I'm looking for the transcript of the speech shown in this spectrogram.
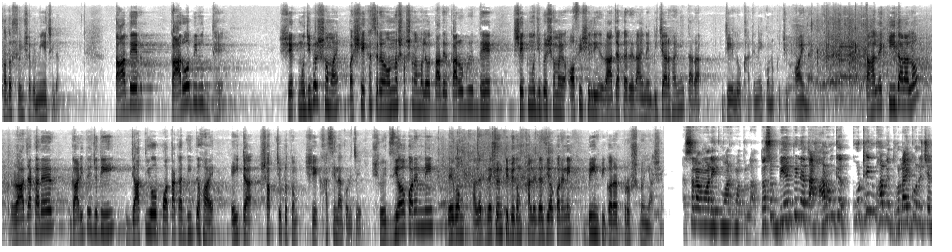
সদস্য হিসেবে নিয়েছিলেন। তাদের কারও বিরুদ্ধে শেখ মুজিবের সময় বা শেখ হাসিনার অন্য শাসনামলেও তাদের কারও বিরুদ্ধে শেখ মুজিবের সময় অফিসিয়ালি রাজাকারের আইনে বিচার হয়নি, তারা জেলও খাটেনি, কোনো কিছু হয় নাই। তাহলে কি দাঁড়াল? রাজাকারের গাড়িতে যদি জাতীয় পতাকা দিতে হয়, এইটা সবচেয়ে প্রথম শেখ হাসিনা করেছে। শহীদ জিয়াও করেননি, বেগম খালেদ, দেশন্ত্রী বেগম খালেদা জিয়াও করেনি বিএনপি করার প্রশ্নই আসে। আসসালামু আলাইকুম রহমতুল্লাহ দর্শক, বিএনপি নেতা হারুনকে কঠিনভাবে ধোলাই করেছেন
